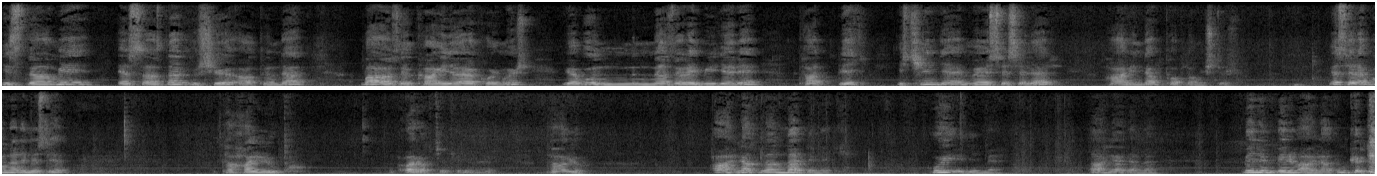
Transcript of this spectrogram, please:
İslami esaslar ışığı altında bazı kaideler koymuş ve bu nazarı bilgileri tatbik içinde müesseseler halinde toplamıştır. Mesela bunların mesela tahalluk, Arapça kelime, tahalluk, ahlaklanma demek, huy edilme, ahlak edilme. Benim, benim ahlakım kötü.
